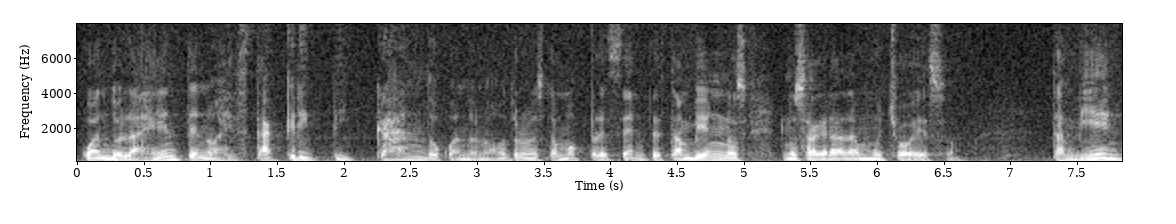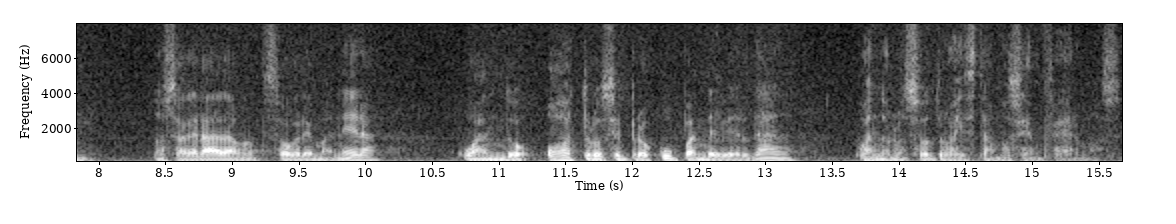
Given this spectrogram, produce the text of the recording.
cuando la gente nos está criticando, cuando nosotros no estamos presentes. También nos, nos agrada mucho eso. También nos agrada sobremanera cuando otros se preocupan de verdad, cuando nosotros estamos enfermos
